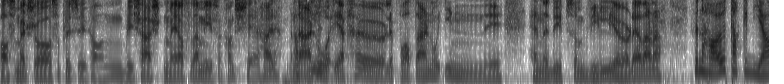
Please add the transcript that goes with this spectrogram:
hva som helst, og så plutselig kan han bli kjæresten med. Altså, det er mye som kan skje her. Men det er noe, jeg føler på at det er noe inni henne dypt som vil gjøre det der. da. Hun har jo takket ja.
